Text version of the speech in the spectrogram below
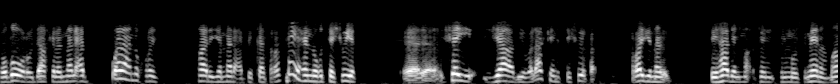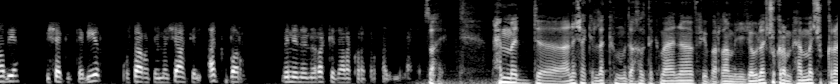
حضوره داخل الملعب. ولا نخرج خارج الملعب بكثرة صحيح إنه التشويق آه، شيء إيجابي ولكن التشويق خرجنا في هذا الم... في الموسمين الماضية بشكل كبير وصارت المشاكل أكبر من ان نركز على كرة القدم للاسف. صحيح. محمد آه، أنا شاكر لك مداخلتك معنا في برنامج الجوله، شكرا محمد شكرا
